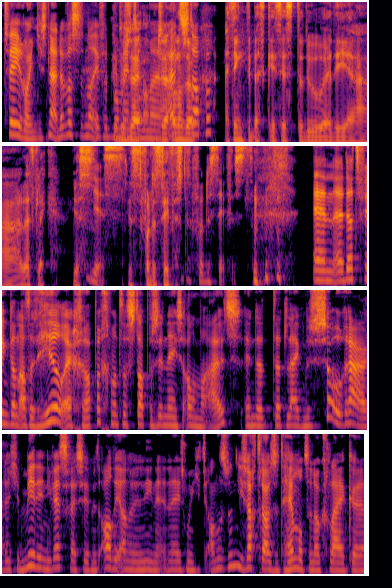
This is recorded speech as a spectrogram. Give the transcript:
Twee rondjes. Nou, dat was dan even het moment om eh, uit te stappen. I think the best case is to do uh, the uh, red flag. Yes. Yes. It's for the safest. Voor de safest. en eh, dat vind ik dan altijd heel erg grappig, want dan stappen ze ineens allemaal uit. En dat, dat lijkt me zo raar dat je midden in die wedstrijd zit met al die adrenaline en ineens moet je iets anders doen. Je zag trouwens dat Hamilton ook gelijk eh,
